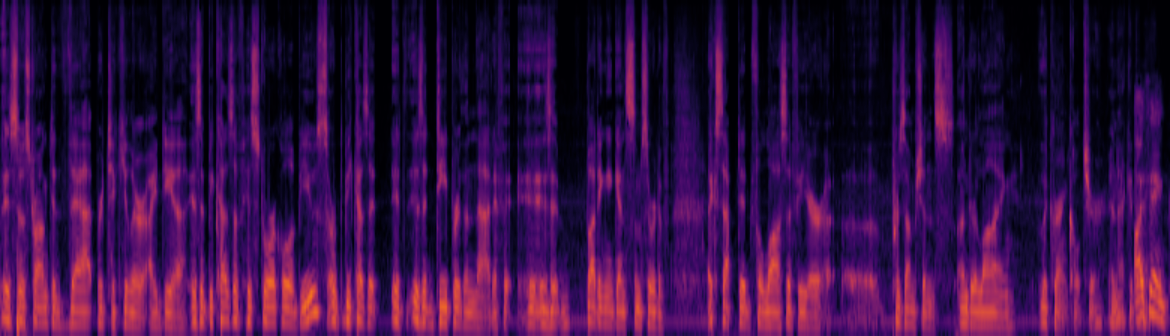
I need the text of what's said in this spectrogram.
is so strong to that particular idea? Is it because of historical abuse, or because it, it is it deeper than that? If it, is it butting against some sort of accepted philosophy or uh, presumptions underlying the current culture in academia? I think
